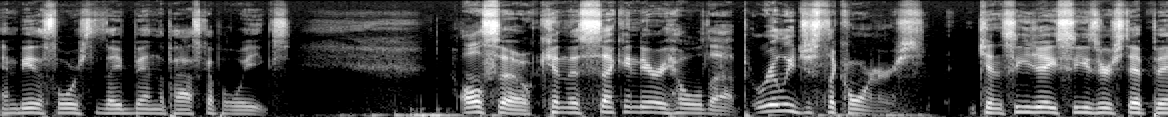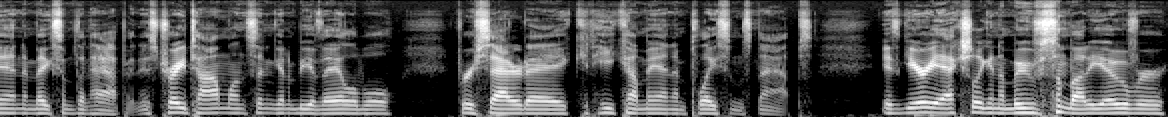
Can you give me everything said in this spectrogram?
and be the force that they've been the past couple weeks? Also, can this secondary hold up? Really, just the corners. Can CJ Caesar step in and make something happen? Is Trey Tomlinson going to be available for Saturday? Can he come in and play some snaps? Is Gary actually going to move somebody over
